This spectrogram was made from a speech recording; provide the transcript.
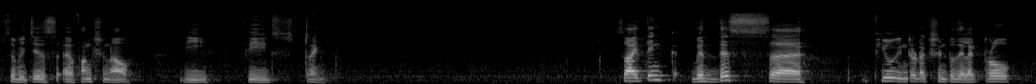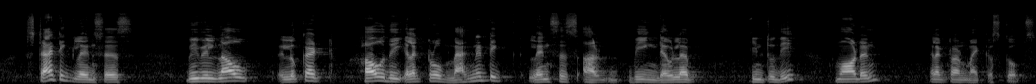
So, which is a function of the field strength. So, I think with this uh, few introduction to the electrostatic lenses, we will now look at how the electromagnetic lenses are being developed into the modern electron microscopes.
